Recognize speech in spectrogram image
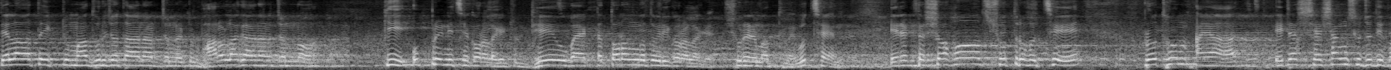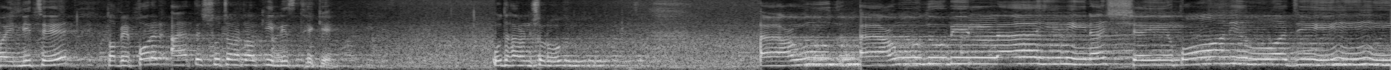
তেলাওয়াতে একটু মাধুর্যতা আনার জন্য একটু ভালো লাগা আনার জন্য কি উপরে নিচে করা লাগে একটু ঢেউ বা একটা তরঙ্গ তৈরি করা লাগে সুরের মাধ্যমে বুঝছেন এর একটা সহজ সূত্র হচ্ছে প্রথম আয়াত এটা শেষাংশ যদি হয় নিচে তবে পরের আয়াতের সূচনাটাও কি নিচ থেকে উদাহরণস্বরূপ أعوذ, أعوذ بالله من الشيطان الرجيم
